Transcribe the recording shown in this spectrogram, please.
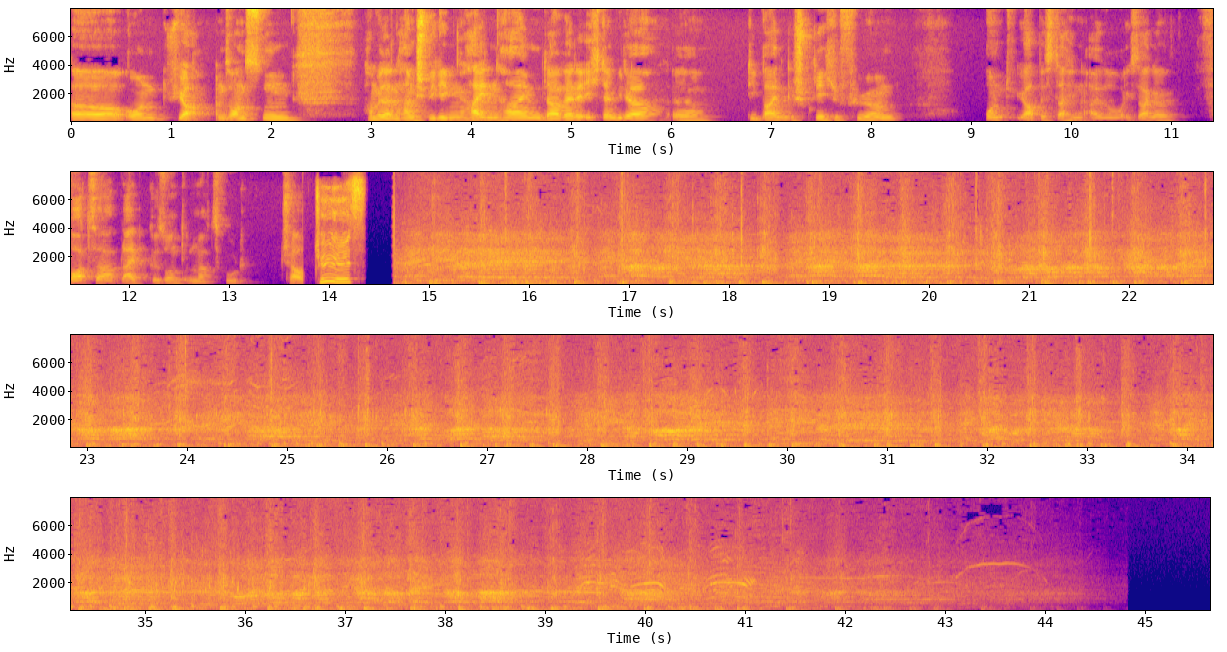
Äh, und ja, ansonsten haben wir dann ein Heimspiel gegen Heidenheim. Da werde ich dann wieder äh, die beiden Gespräche führen. Und ja, bis dahin also, ich sage Forza, bleibt gesund und macht's gut. Ciao. Tschüss.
